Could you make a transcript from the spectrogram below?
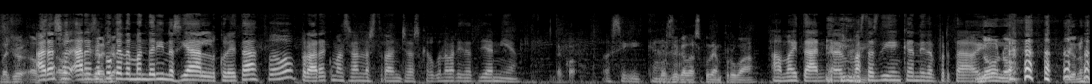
Vaig els- Ara, són, ara és època de mandarines, hi ha el coletazo, però ara començaran les taronges, que alguna varietat ja n'hi ha. D'acord. O sigui que... Vols dir que les podem provar? Home, i tant, eh, m'estàs dient que n'he de portar, oi? No, no, jo no, no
